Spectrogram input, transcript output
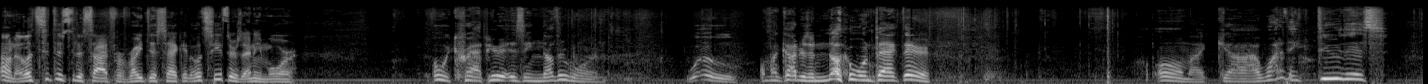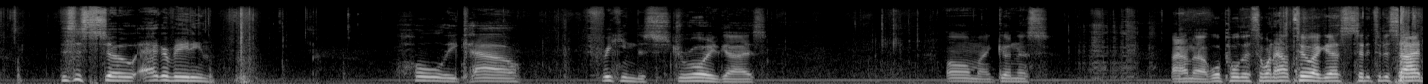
I don't know. Let's set this to the side for right this second. Let's see if there's any more. Holy crap! Here is another one. Whoa! Oh my God! There's another one back there. Oh my god, why do they do this? This is so aggravating. Holy cow. Freaking destroyed, guys. Oh my goodness. I don't know. We'll pull this one out too, I guess. Set it to the side.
